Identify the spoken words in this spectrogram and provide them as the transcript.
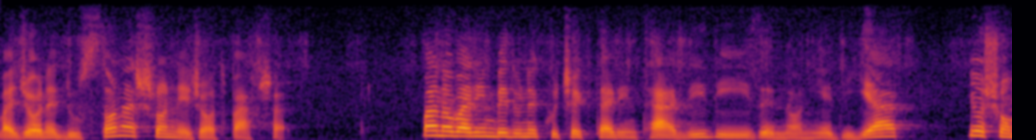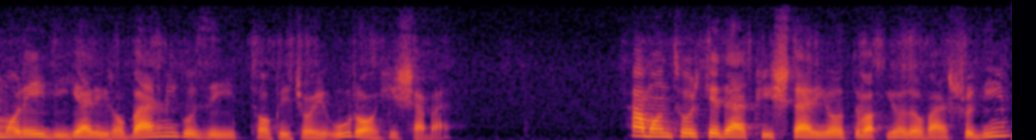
و جان دوستانش را نجات بخشد. بنابراین بدون کوچکترین تردیدی زندانی دیگر یا شماره دیگری را برمیگزید تا به جای او راهی شود. همانطور که در پیشتر یاد یادآور شدیم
